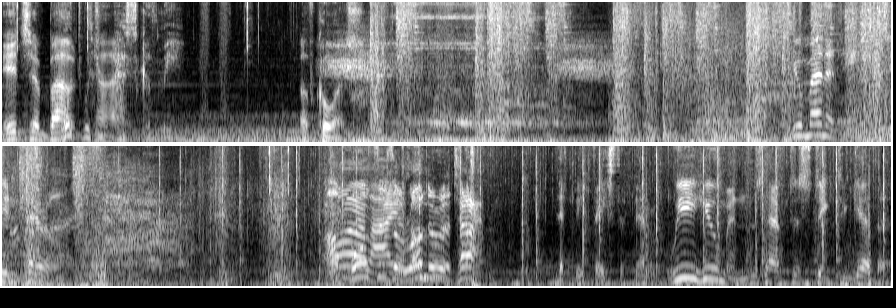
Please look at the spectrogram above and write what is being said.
It's about What would you ask of me? Of course. Humanity is in peril. Our forces are under attack. Let me face the peril. We humans have to stick together.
